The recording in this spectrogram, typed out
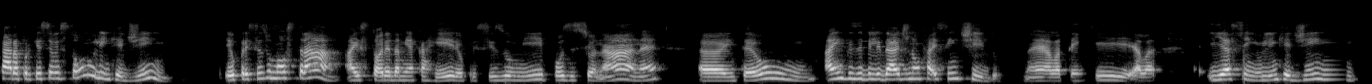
Cara, porque se eu estou no LinkedIn, eu preciso mostrar a história da minha carreira, eu preciso me posicionar, né? Uh, então, a invisibilidade não faz sentido né? Ela tem que, ela e assim, o LinkedIn,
